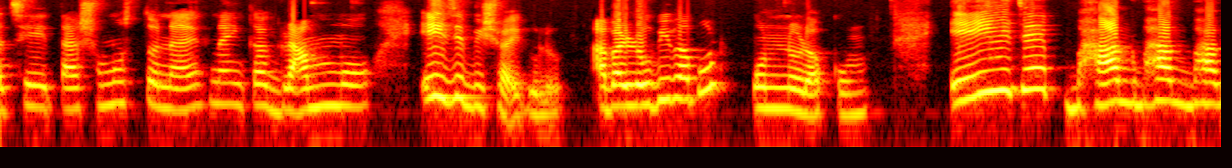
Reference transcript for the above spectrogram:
আছে, তার সমস্ত নায়ক নায়িকা গ্রাম্য। এই যে বিষয়গুলো, আবার রবিবাবুর অন্যরকম এই যে ভাগ ভাগ ভাগ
